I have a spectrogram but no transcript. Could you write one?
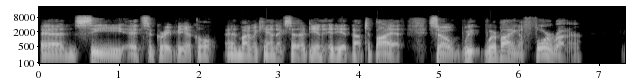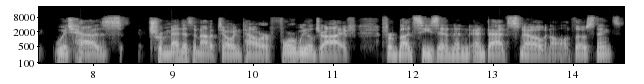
and C, it's a great vehicle. And my mechanic said I'd be an idiot not to buy it. So we, we're buying a 4Runner, which has tremendous amount of towing power, four wheel drive for mud season and, and bad snow and all of those things.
